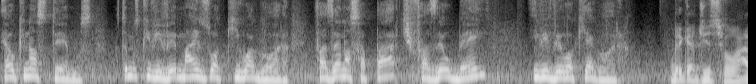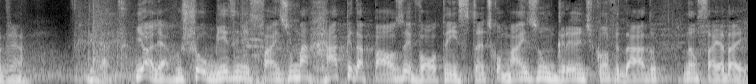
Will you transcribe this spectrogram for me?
é o que nós temos. Nós temos que viver mais o aqui o agora, fazer a nossa parte, fazer o bem e viveu aqui agora. Obrigadíssimo, Adriano. Obrigado. E olha, o Show Business faz uma rápida pausa e volta em instantes com mais um grande convidado. Não saia daí.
